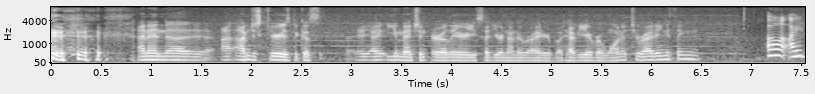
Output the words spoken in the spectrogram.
and then uh, I, I'm just curious because uh, you mentioned earlier you said you're not a writer, but have you ever wanted to write anything, Oh, I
